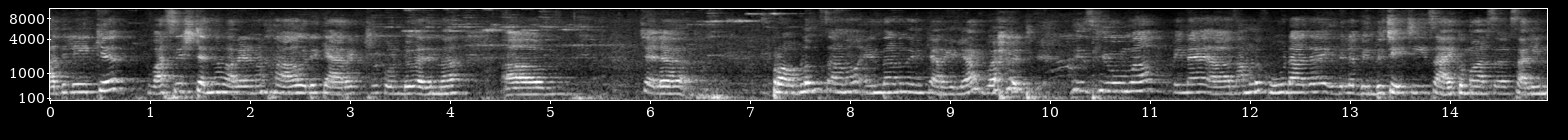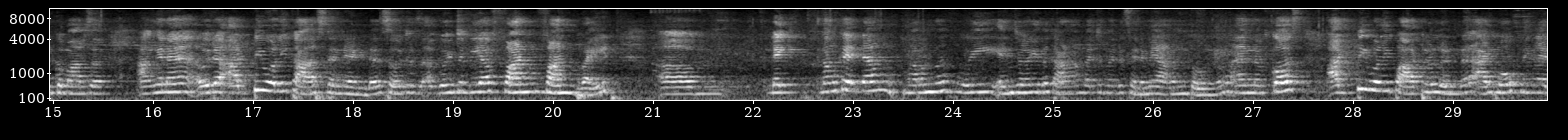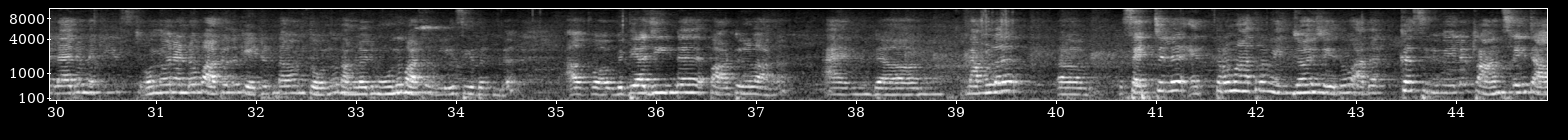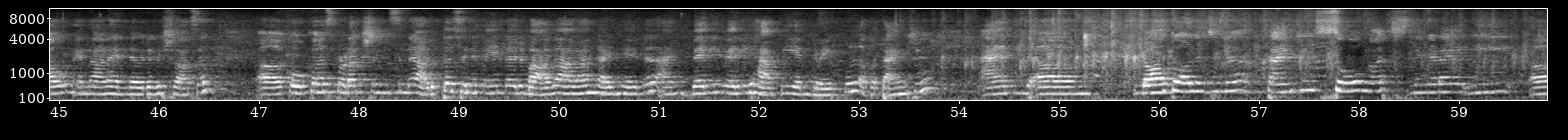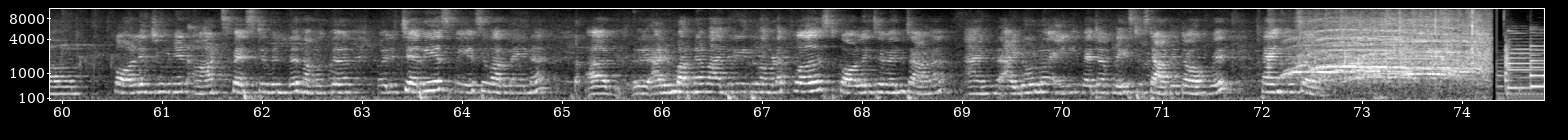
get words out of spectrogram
അതിലേക്ക് വസിഷ്ഠ് എന്ന് പറയുന്ന ആ ഒരു ക്യാരക്ടർ കൊണ്ടുവരുന്ന ചില പ്രോബ്ലംസ് ആണോ എന്താണെന്ന് എനിക്കറിയില്ല. ബട്ട് ഹിസ് ഹ്യൂമർ പിന്നെ നമ്മൾ കൂടാതെ ഇതിൽ ബിന്ദു ചേച്ചി സായ്കുമാർ സർ സലീം കുമാർ സർ അങ്ങനെ ഒരു അടിപൊളി കാസ്റ്റ് തന്നെ ഉണ്ട്. So it is going to be a fun fun ride like നമുക്ക് എല്ലാം മറന്ന് പോയി എൻജോയ് ചെയ്ത് കാണാൻ പറ്റുന്ന ഒരു സിനിമയാണെന്ന് തോന്നുന്നു. ആൻഡ് ഓഫ് കോഴ്സ് അടിപൊളി പാട്ടുകളുണ്ട്. ഐ ഹോപ്പ് നിങ്ങൾ എല്ലാവരും അറ്റ്ലീസ്റ്റ് ഒന്നോ രണ്ടോ പാട്ടുകൾ കേട്ടിട്ടുണ്ടാവും എന്ന് തോന്നുന്നു. നമ്മളൊരു മൂന്ന് പാട്ട് റിലീസ് ചെയ്തിട്ടുണ്ട്. അപ്പോൾ വിദ്യാജീന്റെ പാട്ടുകളാണ്. ആൻഡ് നമ്മൾ സെറ്റിൽ എത്രമാത്രം എൻജോയ് ചെയ്തു അതൊക്കെ സിനിമയിൽ ട്രാൻസ്ലേറ്റ് ആവും എന്നാണ് എന്റെ ഒരു വിശ്വാസം. കോക്കേഴ്സ് പ്രൊഡക്ഷൻസിന്റെ അടുത്ത സിനിമയുടെ ഒരു ഭാഗമാകാൻ കഴിഞ്ഞതിൽ I m very very happy and grateful അപ്പോൾ താങ്ക് യു ആൻഡ് ലോ കോളേജിന് താങ്ക് യു സോ മച്ച് നിങ്ങളുടെ ഈ കോളേജ് യൂണിയൻ ആർട്സ് ഫെസ്റ്റിവലിൽ നമുക്ക് ഒരു ചെറിയ സ്പേസ് പറഞ്ഞതിന് അരുൺ പറഞ്ഞ മാതിരി ഇത് നമ്മുടെ ഫസ്റ്റ് കോളേജ് ഇവന്റ് ആണ്. And I don't know any better place to start it off with thank you so much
